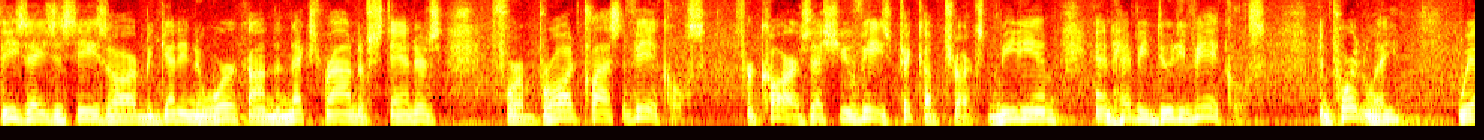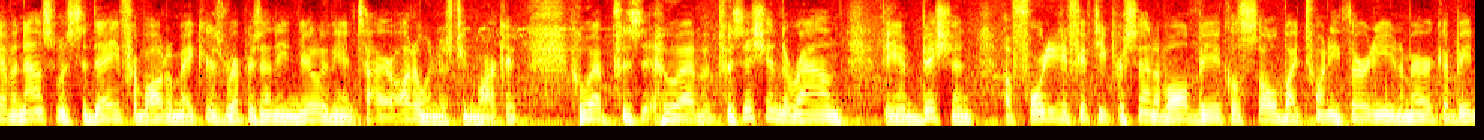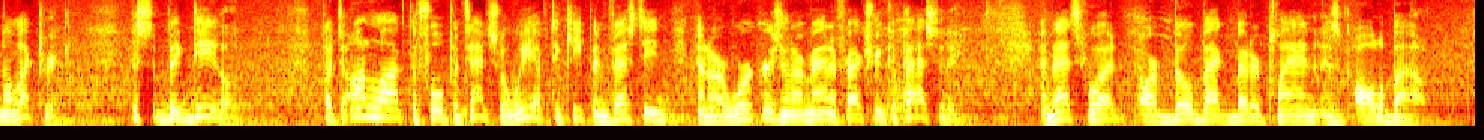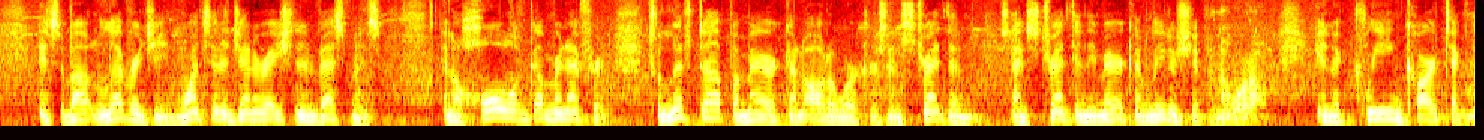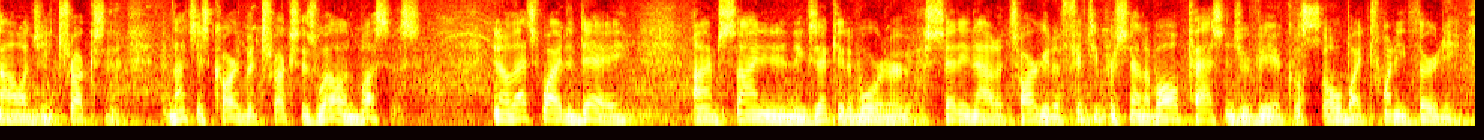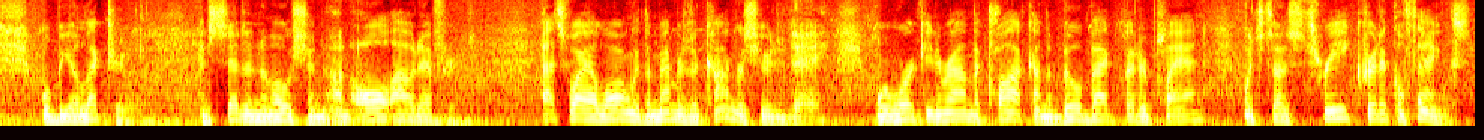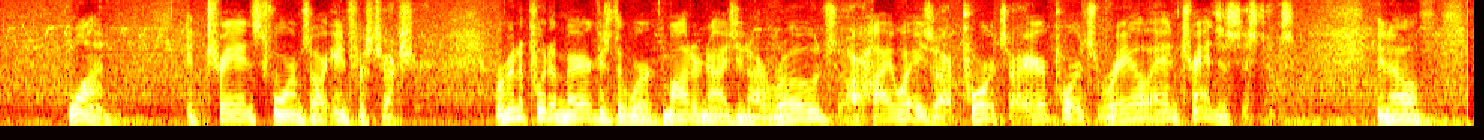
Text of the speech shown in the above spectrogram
These agencies are beginning to work on the next round of standards for a broad class of vehicles, for cars, SUVs, pickup trucks, medium and heavy duty vehicles. Importantly, we have announcements today from automakers representing nearly the entire auto industry market who have, who have positioned around the ambition of 40 to 50 percent of all vehicles sold by 2030 in America being electric. This is a big deal. But to unlock the full potential, we have to keep investing in our workers and our manufacturing capacity. And that's what our Build Back Better plan is all about. It's about leveraging once in a generation investments and a whole of government effort to lift up American auto workers and strengthen and strengthen the American leadership in the world in the clean car technology, trucks, not just cars, but trucks as well and buses. You know, that's why today I'm signing an executive order setting out a target of 50% of all passenger vehicles sold by 2030 will be electric and set in motion an all out effort. That's why, along with the members of Congress here today, we're working around the clock on the Build Back Better plan, which does three critical things. One, it transforms our infrastructure. We're going to put Americans to work modernizing our roads, our highways, our ports, our airports, rail, and transit systems. You know,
